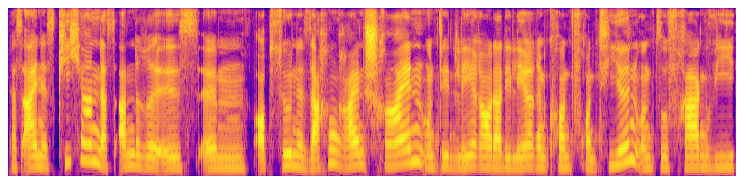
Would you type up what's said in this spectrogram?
Das eine ist Kichern, das andere ist ähm, obszöne Sachen reinschreien und den Lehrer oder die Lehrerin konfrontieren und so fragen wie,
